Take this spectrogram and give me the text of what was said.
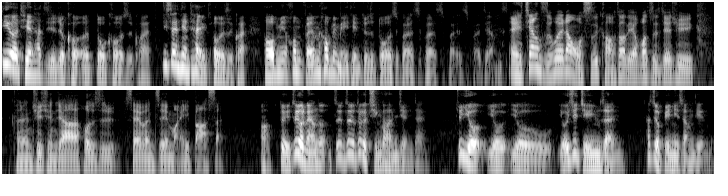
第二天他直接就扣呃多扣二十块，第三天他也扣二十块，后面后反正后面每一天就是多二十块、二十块、二十块、二十块这样子。哎、欸，这样子会让我思考，到底要不要直接去，可能去全家或者是 Seven 直接买一把伞啊？对，这有两种，这这这个情况很简单，就有有有有一些捷运站它是有便利商店的，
